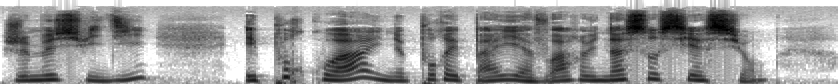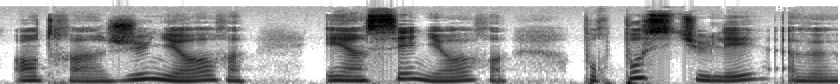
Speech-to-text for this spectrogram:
Je me suis dit, et pourquoi il ne pourrait pas y avoir une association entre un junior et un senior pour postuler euh,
